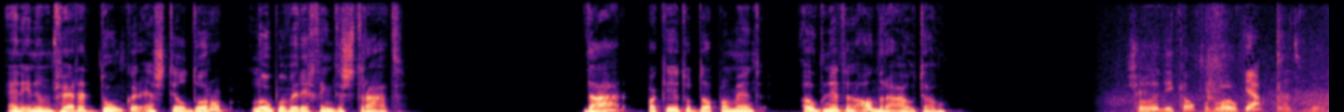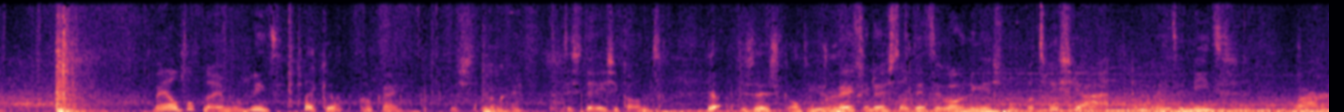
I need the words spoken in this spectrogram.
en in een verder donker en stil dorp lopen we richting de straat. Daar parkeert op dat moment ook net een andere auto. Zullen we die kant op lopen? Ja, laten we doen. Ben je aan het opnemen of niet? Zeker. Oké, dus oké. Het is deze kant. Ja, het is deze kant hier. We weten dus dat dit de woning is van Patricia en we weten niet waar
